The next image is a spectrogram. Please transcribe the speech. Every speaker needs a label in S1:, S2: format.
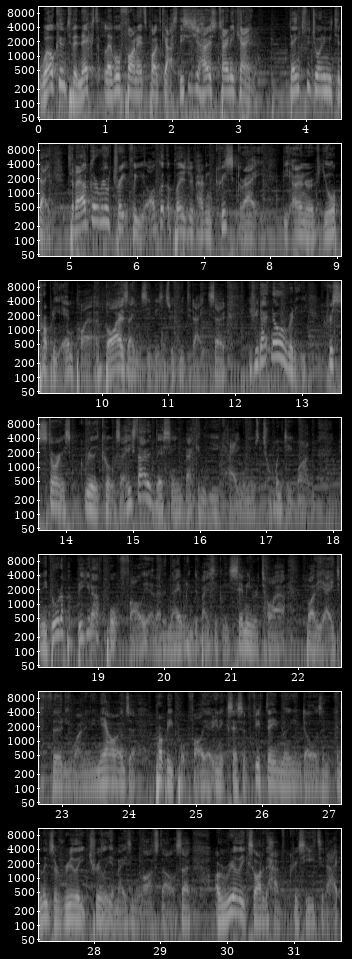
S1: Welcome to the Next Level Finance Podcast. This is your host, Tony Kane. Thanks for joining me today. Today, I've got a real treat for you. I've got the pleasure of having Chris Gray, the owner of Your Property Empire, a buyer's agency business, with me today. So, if you don't know already, Chris's story is really cool. So, he started investing back in the UK when he was 21, and he built up a big enough portfolio that enabled him to basically semi retire by the age of 31. And he now owns a property portfolio in excess of $15 million and, and lives a really, truly amazing lifestyle. So, I'm really excited to have Chris here today.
